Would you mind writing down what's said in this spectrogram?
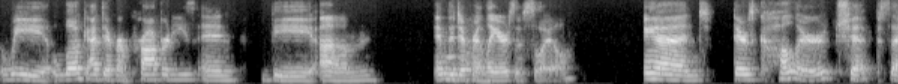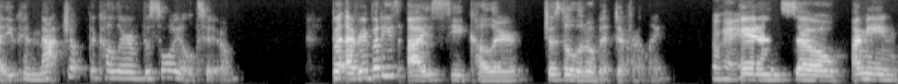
we look at different properties in the um in the different layers of soil. And there's color chips that you can match up the color of the soil to but everybody's eyes see color just a little bit differently. Okay. And so, I mean,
